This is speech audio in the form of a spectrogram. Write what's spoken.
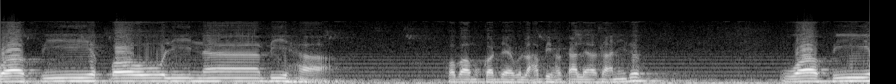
Wa fi qaulina biha. Khabar muqaddar pula habis kala saat ni tu. Wa fi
